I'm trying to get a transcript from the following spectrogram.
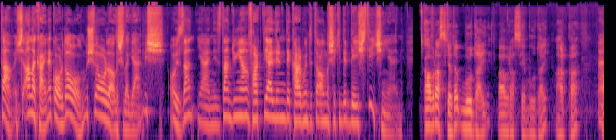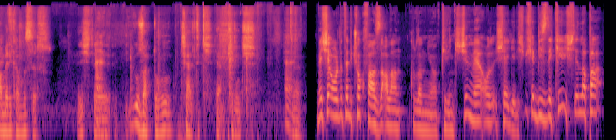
tamam işte ana kaynak orada olmuş ve orada alışıla gelmiş. O yüzden yani zaten dünyanın farklı yerlerinde karbonhidratı alma şekilleri değiştiği için yani. Avrasya'da buğday, Avrasya buğday, arpa, Evet. Amerika mısır, işte Evet. uzak doğu çeltik yani pirinç. Evet. Evet. Ve şey orada tabii çok fazla alan kullanılıyor pirinç için ve o şey gelişmiş. Ve bizdeki işte lapa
